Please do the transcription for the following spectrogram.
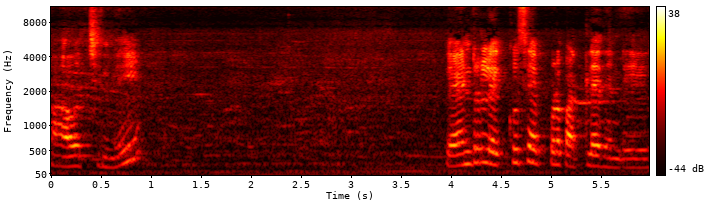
బాగా వచ్చింది. గ్రైండర్లో ఎక్కువసేపు కూడా పట్టలేదండి.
